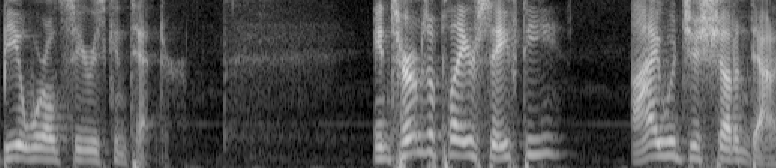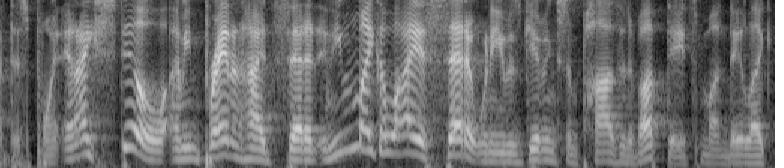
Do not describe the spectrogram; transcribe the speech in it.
be a World Series contender. In terms of player safety, I would just shut him down at this point. And I still, I mean, Brandon Hyde said it, and even Mike Elias said it when he was giving some positive updates Monday. Like,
